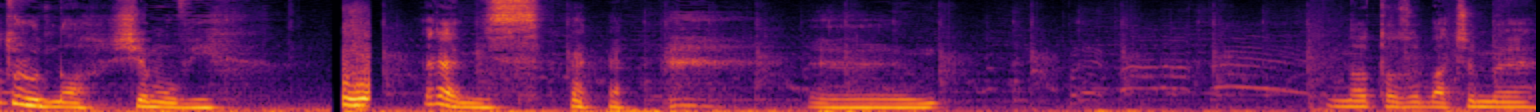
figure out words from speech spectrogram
trudno się mówi. Remis. Ym, no to zobaczymy.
